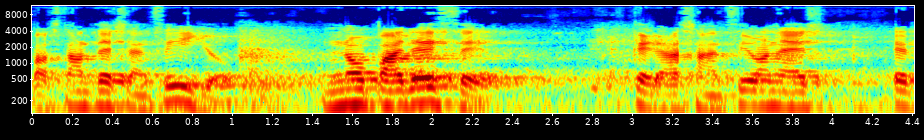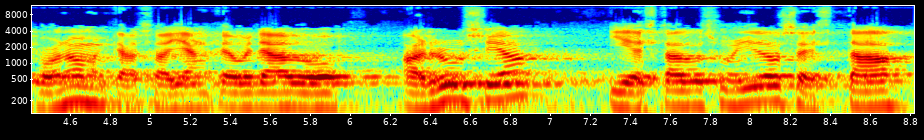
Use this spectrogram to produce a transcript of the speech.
bastante sencillo. No parece que las sanciones económicas hayan quebrado a Rusia y Estados Unidos se está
